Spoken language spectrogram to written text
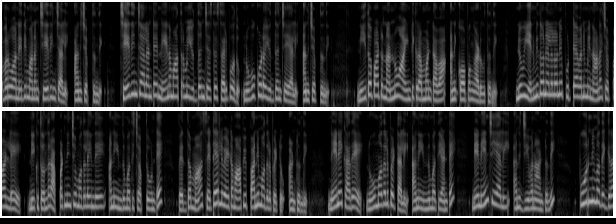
ఎవరు అనేది మనం ఛేదించాలి అని చెప్తుంది. ఛేదించాలంటే నేను మాత్రమే యుద్ధం చేస్తే సరిపోదు నువ్వు కూడా యుద్ధం చేయాలి అని చెప్తుంది. నీతో పాటు నన్ను ఆ ఇంటికి రమ్మంటావా? అని కోపంగా అడుగుతుంది. నువ్వు ఎనిమిదో నెలలోనే పుట్టావని మీ నాన్న చెప్పాళ్ళే నీకు తొందర అప్పటినుంచే మొదలైందే అని ఇందుమతి చెప్తూ ఉంటే పెద్దమ్మ సెటేర్లు వేయటం ఆపి పని మొదలుపెట్టు అంటుంది. నేనే కాదే నువ్వు మొదలు పెట్టాలి అని ఇందుమతి అంటే నేనేం చేయాలి అని జీవన అంటుంది. పూర్ణిమ దగ్గర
